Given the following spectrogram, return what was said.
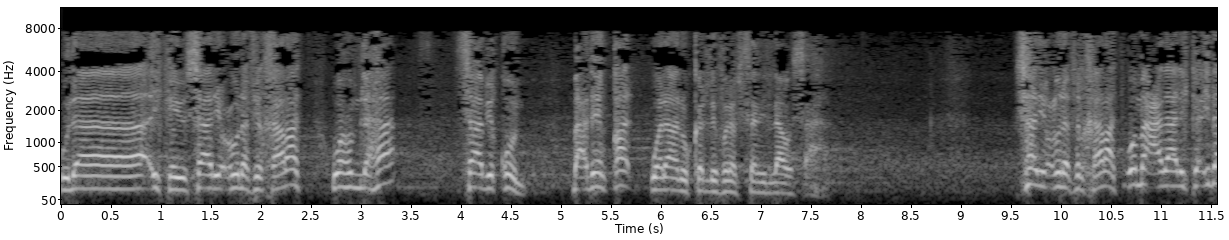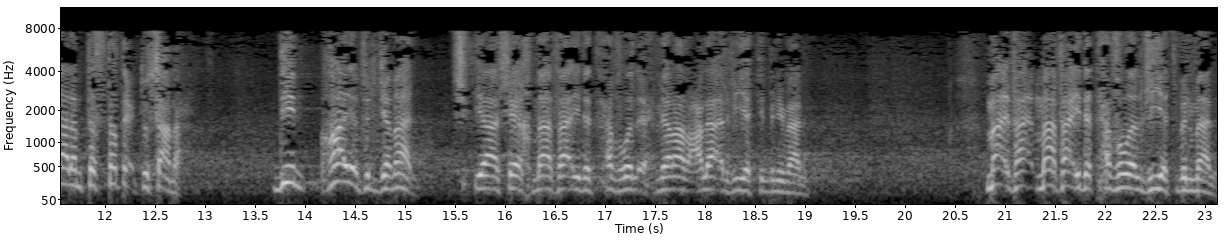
أولئك يسارعون في الخيرات وهم لها سابقون. بعدين قال ولا نكلف نفسا إلا وسعها. سارعون في الخيرات ومع ذلك إذا لم تستطع تسامح. دين غاية في الجمال. يا شيخ ما فائدة حفظ الإحمرار على ألفية ابن مالك؟ ما فائدة حفظ ألفية بن مالك؟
